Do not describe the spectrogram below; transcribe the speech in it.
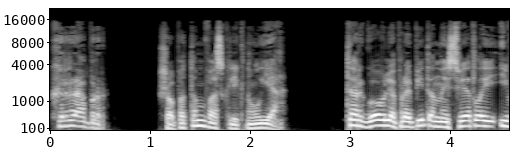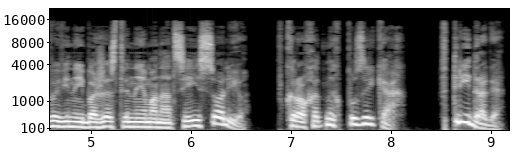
храбр! Шепотом воскликнул я. Торговля, пропитанной светлой ивовиной божественной эманацией солью, в крохотных пузырьках, в три дорога.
